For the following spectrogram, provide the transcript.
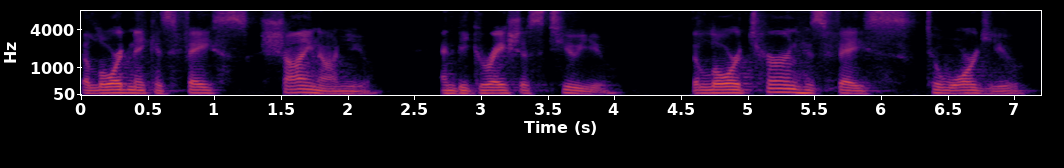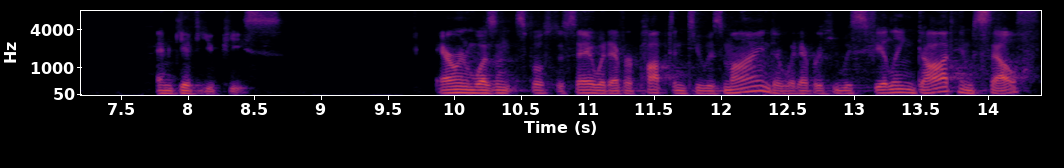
The Lord make his face shine on you and be gracious to you. The Lord turn his face toward you and give you peace. Aaron wasn't supposed to say whatever popped into his mind or whatever he was feeling. God himself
